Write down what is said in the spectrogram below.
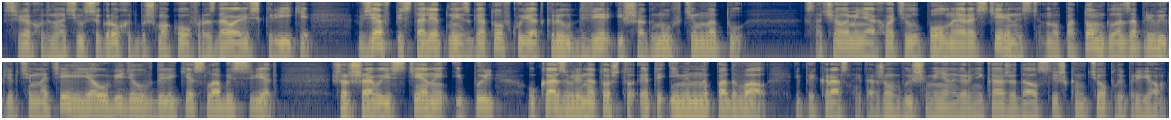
Сверху доносился грохот башмаков, раздавались крики. Взяв пистолет на изготовку, я открыл дверь и шагнул в темноту. Сначала меня охватила полная растерянность, но потом глаза привыкли к темноте, и я увидел вдалеке слабый свет — Шершавые стены и пыль указывали на то, что это именно подвал, и прекрасно этажом выше меня наверняка ожидал слишком теплый прием.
